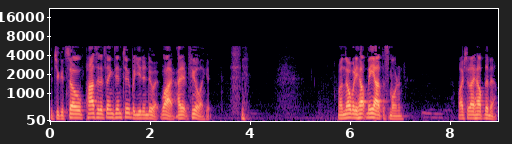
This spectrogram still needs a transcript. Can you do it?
that you could sow positive things into, but you didn't do it. Why? I didn't feel like it. well, nobody helped me out this morning. Why should I help them out?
